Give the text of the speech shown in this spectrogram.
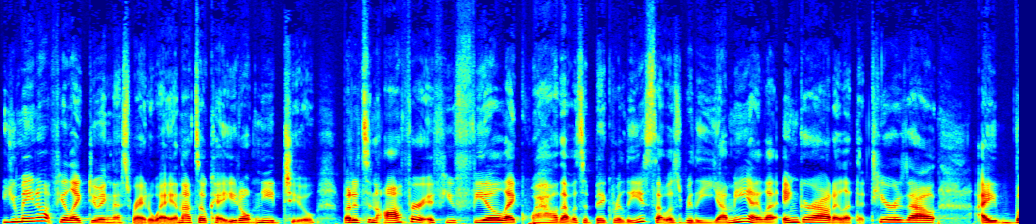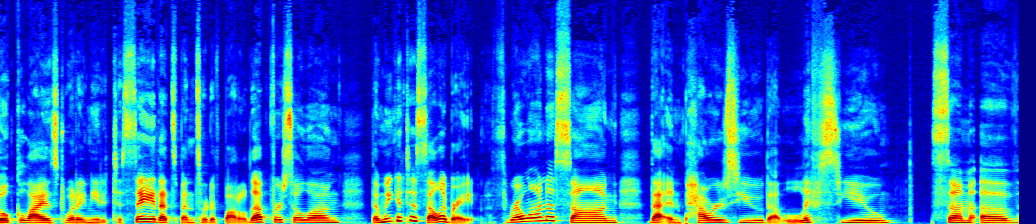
you may not feel like doing this right away, and that's okay. You don't need to, but it's an offer if you feel like, wow, that was a big release. That was really yummy. I let anger out. I let the tears out. I vocalized what I needed to say that's been sort of bottled up for so long. Then we get to celebrate. Throw on a song that empowers you, that lifts you. Some of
